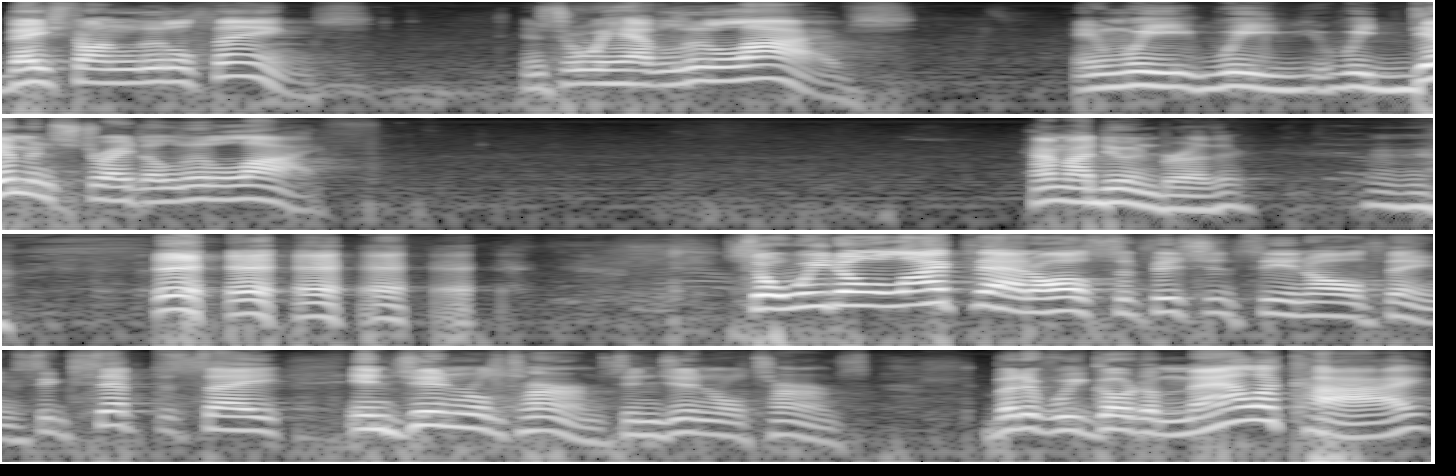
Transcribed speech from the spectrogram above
based on little things. And so we have little lives. And we, we, we demonstrate a little life. How am I doing, brother? so we don't like that all sufficiency in all things, except to say in general terms, in general terms. But if we go to Malachi,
